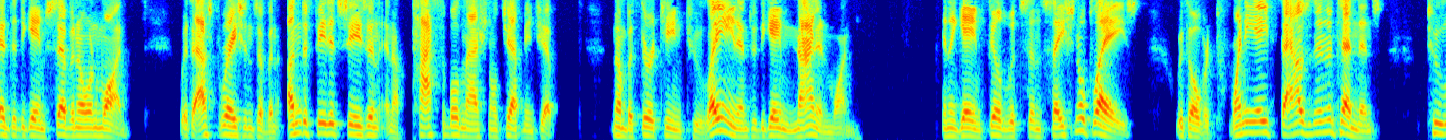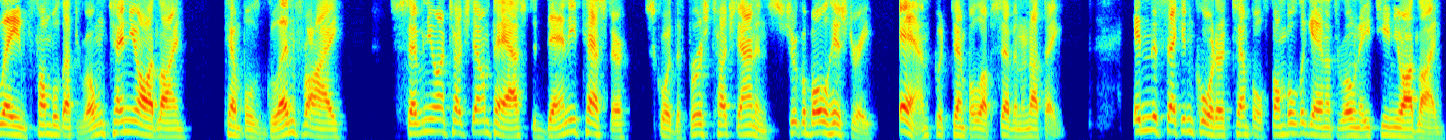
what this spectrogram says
entered the game 7 0 1 with aspirations of an undefeated season and a possible national championship. Number 13 Tulane entered the game 9 and 1 in a game filled with sensational plays with over 28,000 in attendance. Tulane fumbled at their own 10 yard line. Temple's Glenn Frey, seven yard touchdown pass to Danny Tester, scored the first touchdown in Sugar Bowl history and put Temple up 7 to nothing. In the second quarter, Temple fumbled again at their own 18 yard line.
